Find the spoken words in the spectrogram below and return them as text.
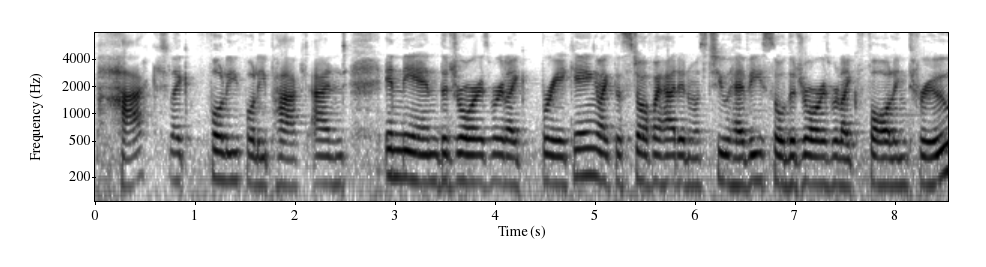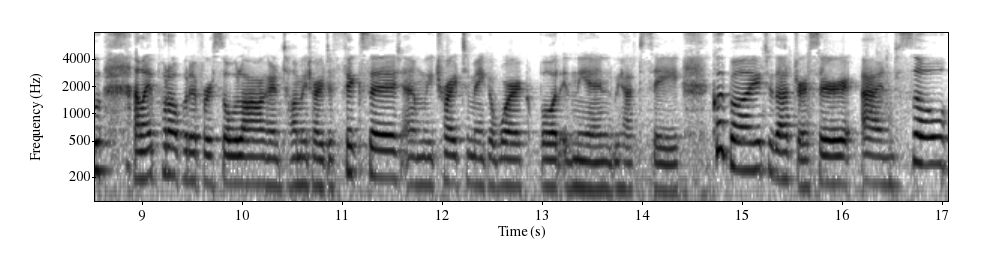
packed, like fully, fully packed. And in the end, the drawers were like breaking. Like the stuff I had in was too heavy, so the drawers were like falling through. And I put up with it for so long, and Tommy tried to fix it, and we tried to make it work. But in the end, we had to say goodbye to that dresser. And so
